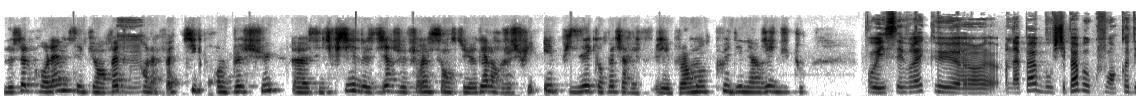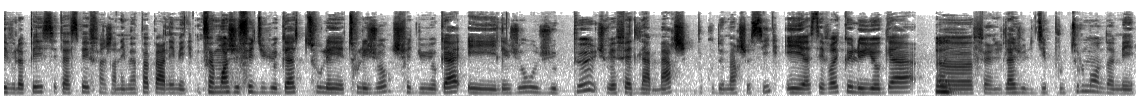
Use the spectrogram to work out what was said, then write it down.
Le seul problème, c'est qu'en fait, mhm. quand la fatigue prend le dessus, euh, c'est difficile de se dire je vais faire une séance de yoga alors que je suis épuisée, qu'en fait, j'ai vraiment plus d'énergie du tout. Oui, c'est vrai que euh, on n'a pas, j'ai pas beaucoup encore développé cet aspect. Enfin, j'en ai même pas parlé, mais enfin moi, je fais du yoga tous les tous les jours. Je fais du yoga et les jours où je peux, je vais faire de la marche, beaucoup de marche aussi. Et euh, c'est vrai que le yoga, mm. euh, enfin là, je le dis pour tout le monde, hein, mais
